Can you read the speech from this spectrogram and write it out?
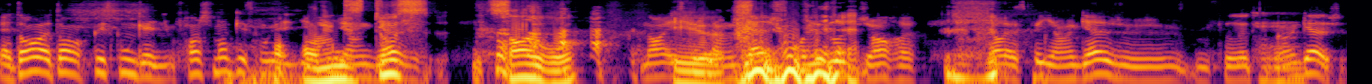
Attends, attends, qu'est-ce qu'on gagne? Franchement, qu'est-ce qu'on gagne? On mise tous 100 euros. non, est-ce qu'il y a un gage pour les autres? Genre, genre est-ce qu'il y a un gage? Il faudrait trouver un gage.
